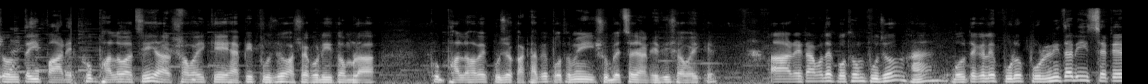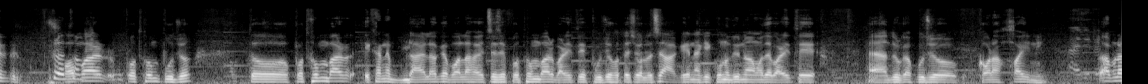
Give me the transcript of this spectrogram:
চলতেই পারে। খুব ভালো আছি আর সবাইকে হ্যাপি পুজো। আশা করি তোমরা খুব ভালোভাবে পুজো কাটাবে। প্রথমেই শুভেচ্ছা জানিয়ে দিই সবাইকে। আর এটা আমাদের প্রথম পুজো হ্যাঁ? বলতে গেলে পুরো পরিণীতারই সেটের প্রথম। সবার প্রথম পুজো। তো প্রথমবার এখানে ডায়লগে বলা হয়েছে যে প্রথমবার বাড়িতে পুজো হতে চলেছে। আগে নাকি কোনোদিনও আমাদের বাড়িতে দুর্গা পুজো করা হয়নি। তো আমরা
